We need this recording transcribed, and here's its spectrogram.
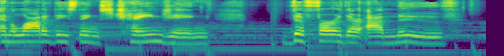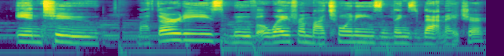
and a lot of these things changing the further I move into my 30s, move away from my 20s, and things of that nature.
